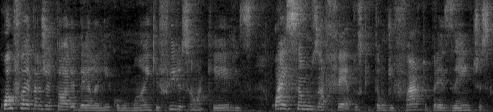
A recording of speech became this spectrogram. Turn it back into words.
Qual foi a trajetória dela ali como mãe? Que filhos são aqueles? Quais são os afetos que estão de fato presentes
